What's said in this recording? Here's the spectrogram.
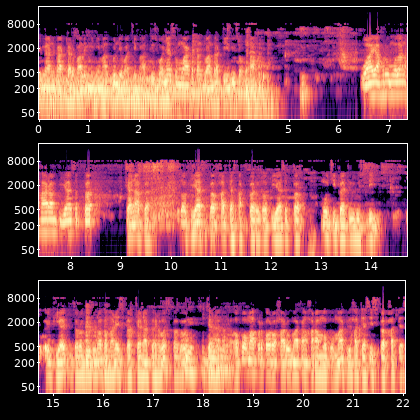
dengan kadar paling minimal pun ya wajib adus. Pokoknya semua ketentuan tadi itu sama. Wayah rumulan haram dia sebab janabah atau dia sebab hadas akbar atau dia sebab mujibatul husli Pokoknya dia cara biruno ke mana sebab janabah, apa sebab apa? Janabah. Apa ma perkara harum kang haram apa ma bil hadasi sebab hadas.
